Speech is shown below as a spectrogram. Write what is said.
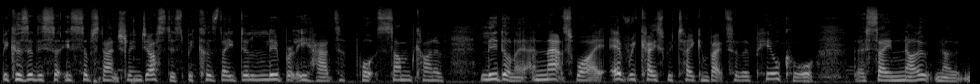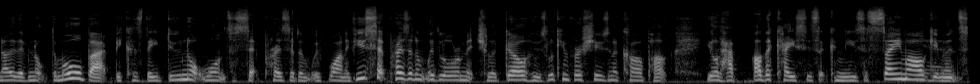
because of this is substantial injustice, because they deliberately had to put some kind of lid on it. And that's why every case we've taken back to the appeal court, they're saying no, no, no, they've knocked them all back because they do not want to set precedent with one. If you set precedent with Laura Mitchell, a girl who's looking for her shoes in a car park, you'll have other cases that can use the same arguments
